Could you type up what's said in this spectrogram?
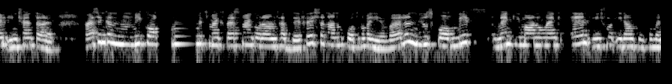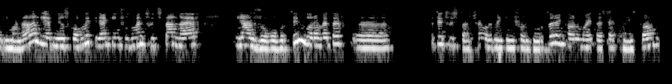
էլ ինչ են տարել։ Այսինքն մի կողմից մենք տեսնում ենք, որ անընդհատ defacing անում, կոտրում են եւ այլն, մյուս կողմից մենք իմանում ենք այն, ինչ որ իրանք ուզում են իմանալ եւ մյուս կողմից իրանք ինչ ուզում են ցույց տալ նաեւ իրանց ժողովրդին, որովհետեւ պետք է ցույց տալ, չէ՞, որ մենք ինչ որ գործեր ենք անում, այդ տեսակ մենք կանք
